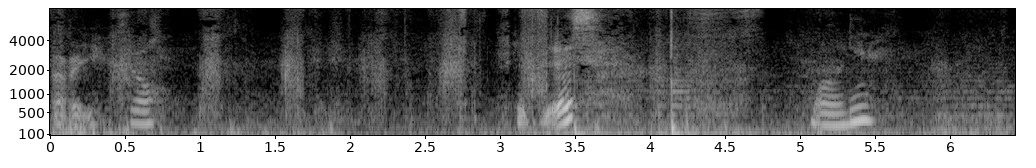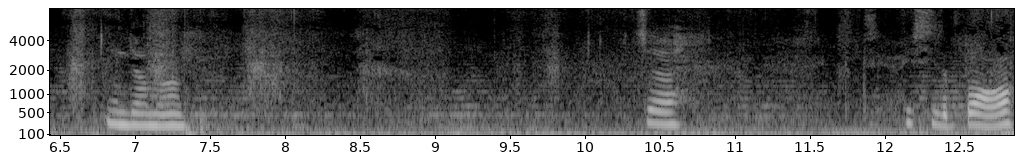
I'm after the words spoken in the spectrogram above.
Alrighty, so get this. Alrighty. And um, um so this is the ball.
